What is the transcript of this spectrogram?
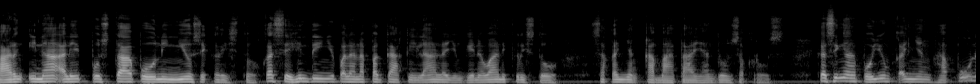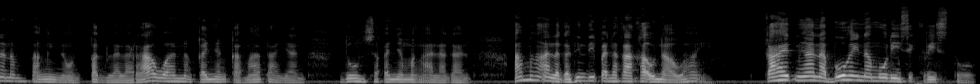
Parang inaalipusta po ninyo si Kristo kasi hindi nyo pala napagkakilala yung ginawa ni Kristo sa kanyang kamatayan doon sa krus. Kasi nga po yung kanyang hapunan ng Panginoon, paglalarawan ng kanyang kamatayan doon sa kanyang mga alagad. Ang mga alagad hindi pa nakakaunawa eh. Kahit nga nabuhay na muli si Kristo,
